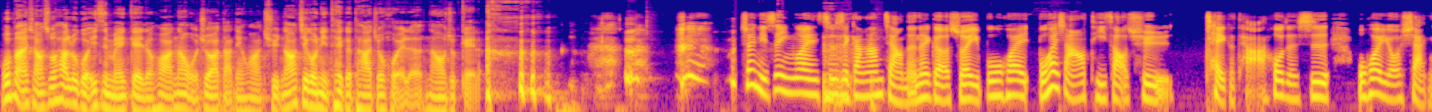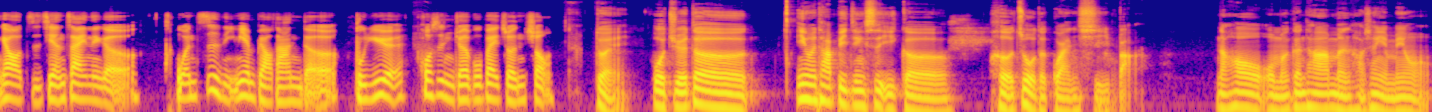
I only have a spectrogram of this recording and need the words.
我本来想说他如果一直没给的话，那我就要打电话去，然后结果你 take 他就回了，然后就给了。所以你是因为就是刚刚讲的那个，所以不会不会想要提早去 take 他，或者是不会有想要直接在那个文字里面表达你的不悦，或是你觉得不被尊重？对，我觉得，因为他毕竟是一个合作的关系吧，然后我们跟他们好像也没有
